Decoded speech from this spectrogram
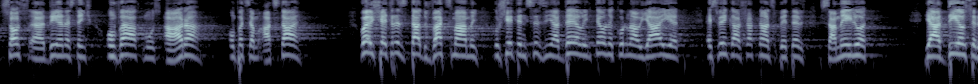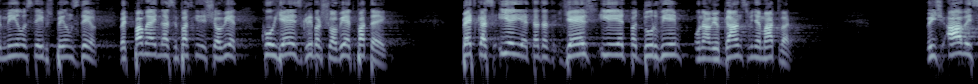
sos uh, dienestiņš un velk mūs ārā un pēc tam atstāja? Vai jūs šeit redzat tādu vecmāmiņu, kurš ietien saziņā dēliņu, tev nekur nav jāiet, es vienkārši atnācu pie tevis samīļot? Jā, Dievs ir mīlestības pilns Dievs, bet pamēģināsim paskatīties šo vietu, ko Jēzus grib ar šo vietu pateikt. Bet kas ieiet, tad, tad Jēzus ieiet pa durvīm un avju gans viņam atver. Viņš avis,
